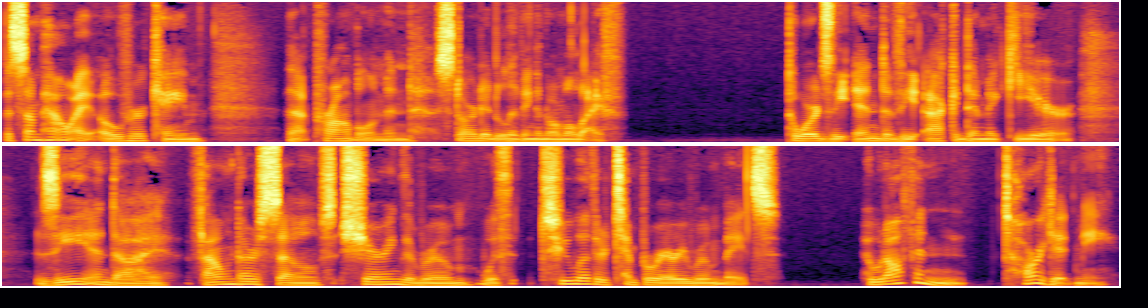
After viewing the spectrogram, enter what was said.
But somehow I overcame that problem and started living a normal life. Towards the end of the academic year, Z and I found ourselves sharing the room with two other temporary roommates who would often target me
